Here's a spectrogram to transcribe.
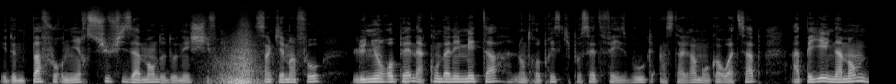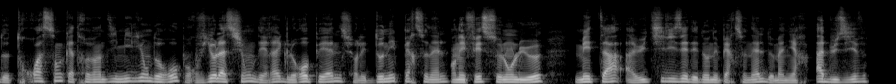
et de ne pas fournir suffisamment de données chiffrées. Cinquième info, L'Union européenne a condamné Meta, l'entreprise qui possède Facebook, Instagram ou encore WhatsApp, à payer une amende de 390 millions d'euros pour violation des règles européennes sur les données personnelles. En effet, selon l'UE, Meta a utilisé des données personnelles de manière abusive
